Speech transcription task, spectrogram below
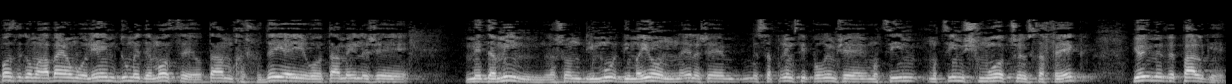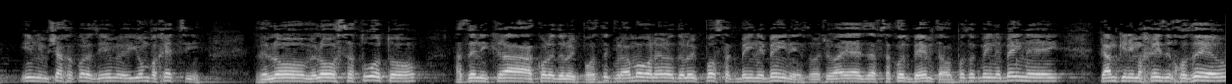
פוסק, אומר רבי אמרו לי, אם דומה דמוסה, אותם חשודי העיר, או אותם אלה שמדמים, לשון דימו, דמיון, אלה שמספרים סיפורים שמוציאים שמועות של ספק, יוימה ופלגה. אם נמשך הקול הזה יום, יום וחצי ולא, ולא סתרו אותו, אז זה נקרא כל דלוי פוסק, ולאמור עונה לו דלוי פוסק ביני ביני, זאת אומרת שלא היה איזה הפסקות באמצע, אבל פוסק ביני ביני, גם כן אם אחרי זה חוזר,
